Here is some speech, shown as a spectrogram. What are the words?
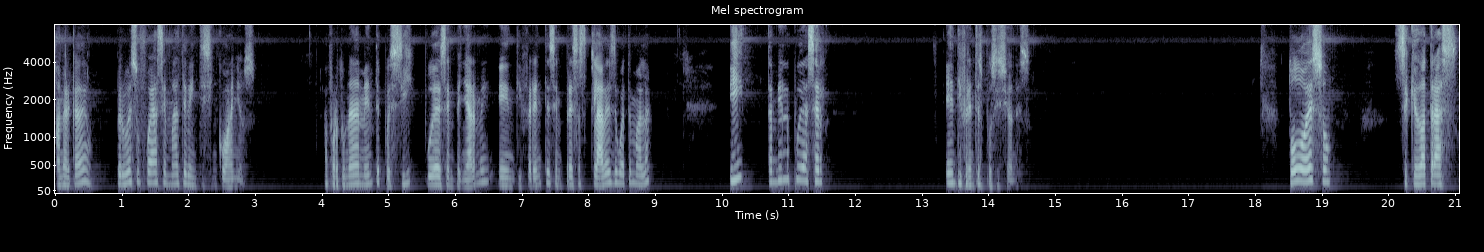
a mercadeo, pero eso fue hace más de 25 años. Afortunadamente, pues sí, pude desempeñarme en diferentes empresas claves de Guatemala y también lo pude hacer en diferentes posiciones. Todo eso se quedó atrás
